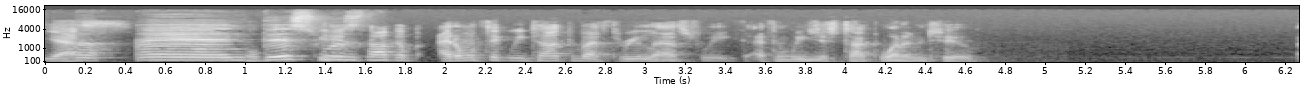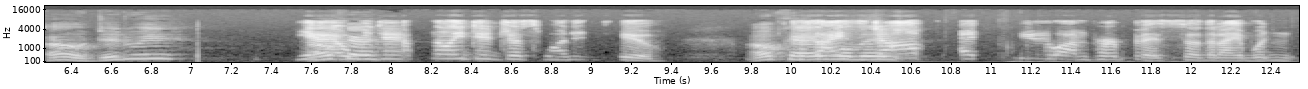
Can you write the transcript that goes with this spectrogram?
Yes. Uh, and this we was talk about. I don't think we talked about three last week. I think we just talked one and two. oh, did we? Yeah, Okay. we definitely did just one and two. Okay, well I then. stopped at two on purpose so that I wouldn't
